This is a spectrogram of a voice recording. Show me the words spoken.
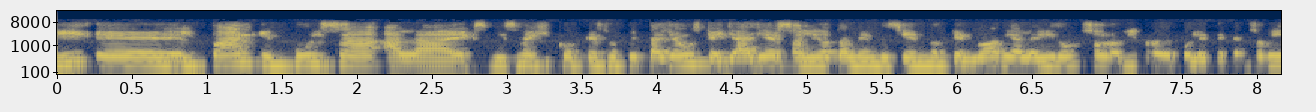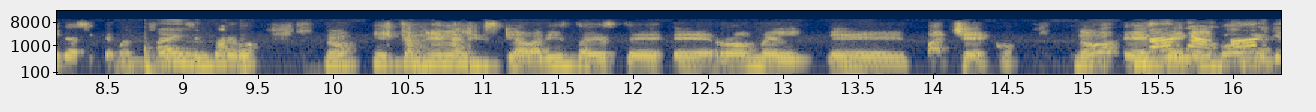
y eh, el PAN impulsa a la ex Miss México, que es Lupita Jones, que ya ayer salió también diciendo que no había leído un solo libro de política en su vida, así que bueno, se embargo, ¿no? Y también al esclavadista este eh, Rommel eh, Pacheco, ¿no? Este, mana, hay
